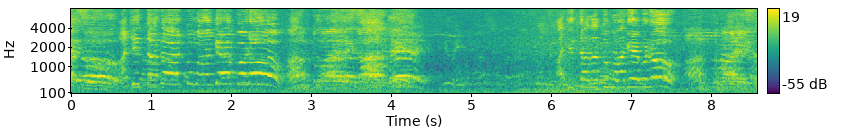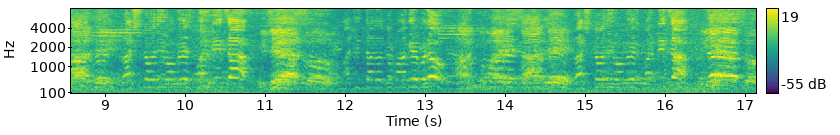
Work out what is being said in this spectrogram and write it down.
असो अजित दादा तुम आगे बढ़ो हम तुम्हारे साथ हैं अजित दादा तुम आगे बढ़ो हम तुम्हारे साथ हैं राष्ट्रवादी कांग्रेस पार्टीचा. विजय असो अजित दादा तुम आगे बढ़ो हम तुम्हारे साथ हैं राष्ट्रवादी कांग्रेस पार्टीचा. विजय असो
